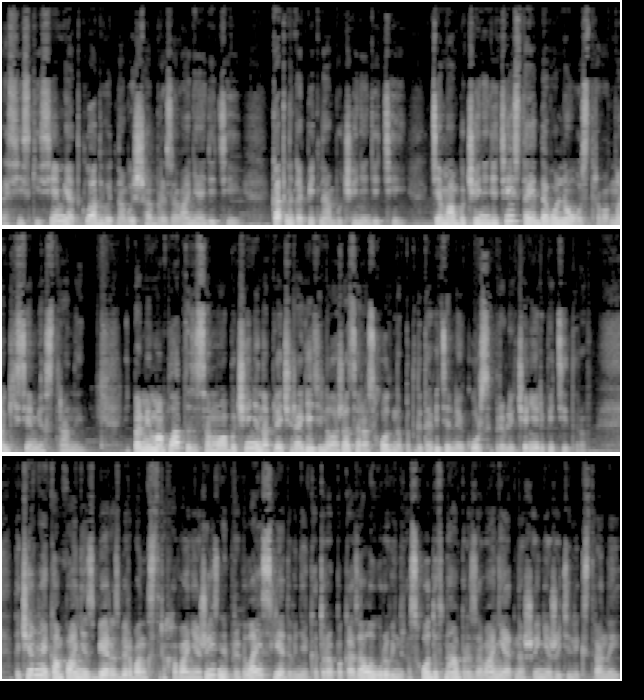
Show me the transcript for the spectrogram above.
Российские семьи откладывают на высшее образование детей. Как накопить на обучение детей? Тема обучения детей стоит довольно остро во многих семьях страны. Ведь помимо оплаты за само обучение на плечи родителей ложатся расходы на подготовительные курсы привлечения репетиторов. Дочерняя компания Сбера Сбербанк страхования жизни провела исследование, которое показало уровень расходов на образование и отношение жителей к страны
